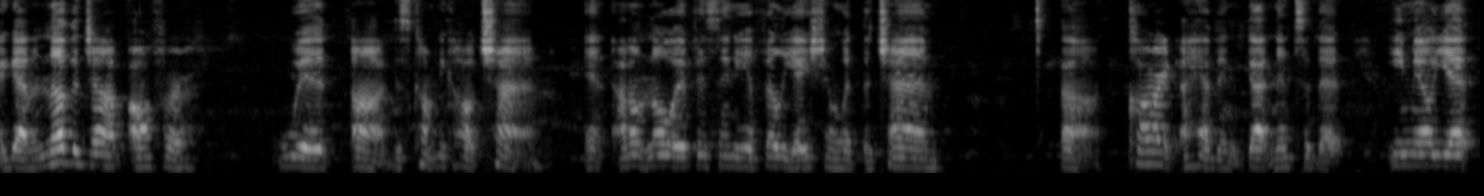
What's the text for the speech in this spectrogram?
I got another job offer with uh, this company called Chime. And I don't know if it's any affiliation with the Chime uh, card. I haven't gotten into that email yet.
